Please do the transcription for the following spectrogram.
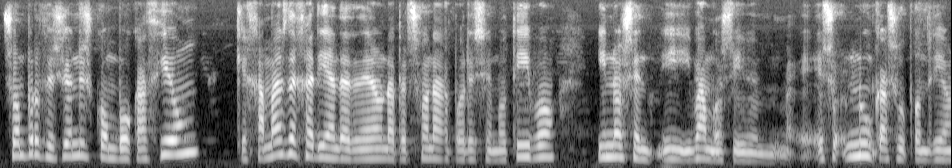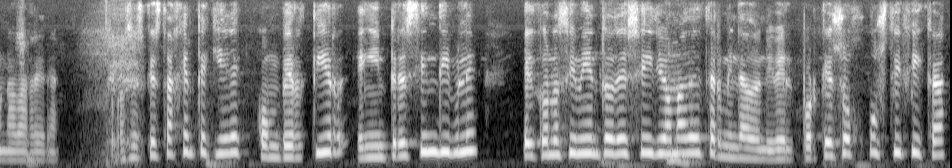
son profesiones con vocación que jamás dejarían de atender a una persona por ese motivo y no y vamos, y eso nunca supondría una barrera. Lo que pasa es que esta gente quiere convertir en imprescindible el conocimiento de ese idioma a determinado nivel, porque eso justifica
